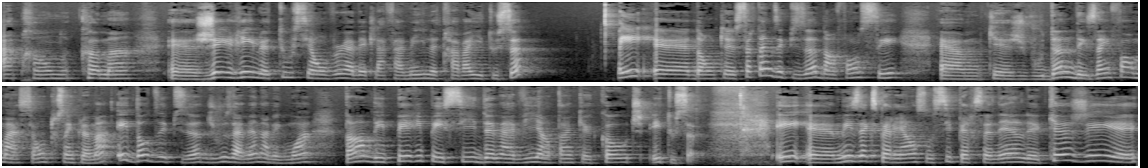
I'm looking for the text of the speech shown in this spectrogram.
apprendre comment euh, gérer le tout, si on veut, avec la famille, le travail et tout ça. Et euh, donc, certains épisodes, dans le fond, c'est euh, que je vous donne des informations tout simplement. Et d'autres épisodes, je vous amène avec moi dans des péripéties de ma vie en tant que coach et tout ça. Et euh, mes expériences aussi personnelles que j'ai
